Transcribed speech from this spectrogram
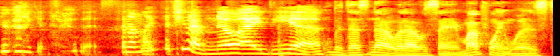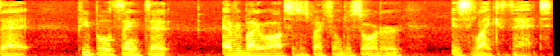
You're gonna get through this." And I'm like, "Bitch, you have no idea." But that's not what I was saying. My point was that people think that everybody with autism spectrum disorder is like that.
